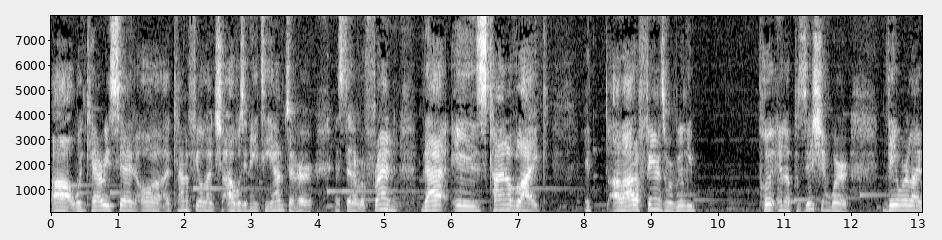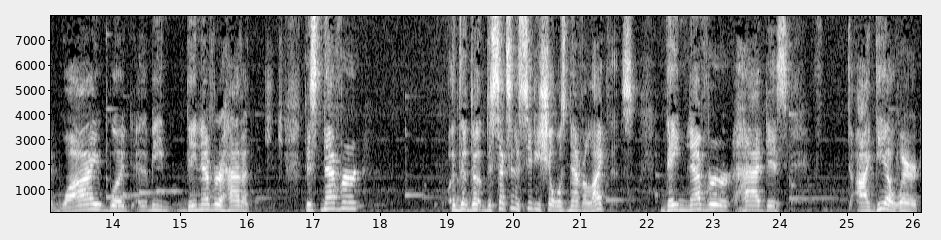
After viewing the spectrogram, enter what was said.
Uh, when Carrie said, "Oh, I kind of feel like I was an ATM to her instead of a friend," that is kind of like it. A lot of fans were really put in a position where they were like, "Why would I mean?" They never had a. This never. The the the Sex and the City show was never like this. They never had this idea where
